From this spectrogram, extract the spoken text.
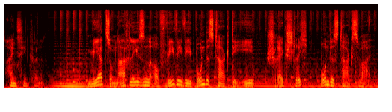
einziehen können. Mehr zum Nachlesen auf www.bundestag.de-bundestagswahl.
